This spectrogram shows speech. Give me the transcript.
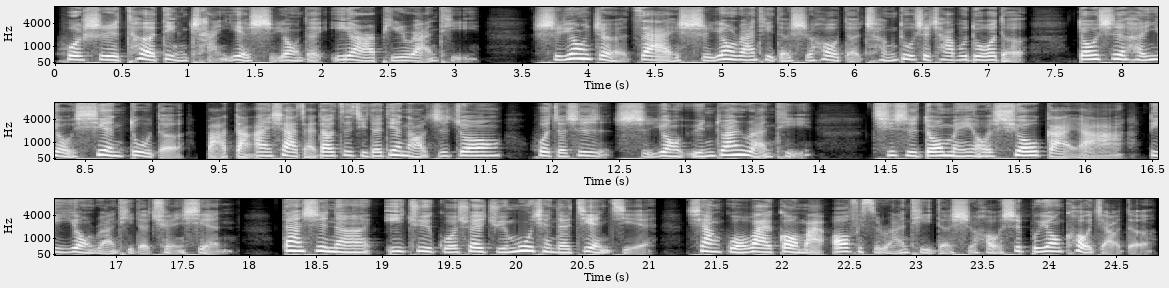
或是特定产业使用的 ERP 软体，使用者在使用软体的时候的程度是差不多的。都是很有限度的，把档案下载到自己的电脑之中，或者是使用云端软体，其实都没有修改啊、利用软体的权限。但是呢，依据国税局目前的见解，向国外购买 Office 软体的时候是不用扣缴的，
